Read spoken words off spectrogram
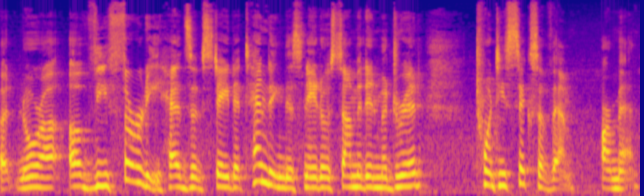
But Norah, of the 30 heads of state attending this NATO summit in Madrid, 26 of them are men.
